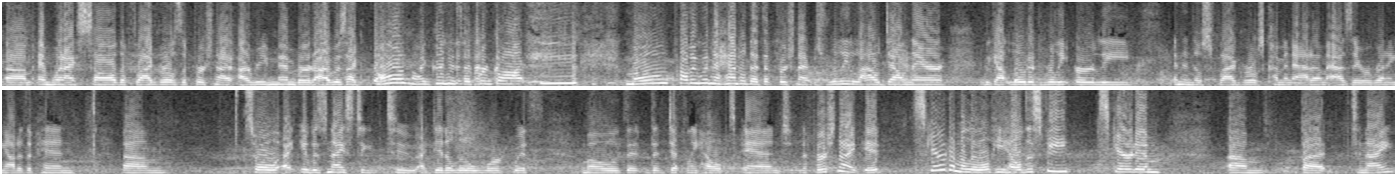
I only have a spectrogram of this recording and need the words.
Um, and when I saw the flag girls the first night, I remembered. I was like, oh my goodness, I forgot. He Mo probably wouldn't have handled that that first night. It was really loud down there. We got loaded really early, and then those flag girls coming at him as they were running out of the pen. Um, so I, it was nice to, to I did a little work with Mo that, that definitely helped. And the first night, it scared him a little. He held his feet, scared him Um, but tonight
